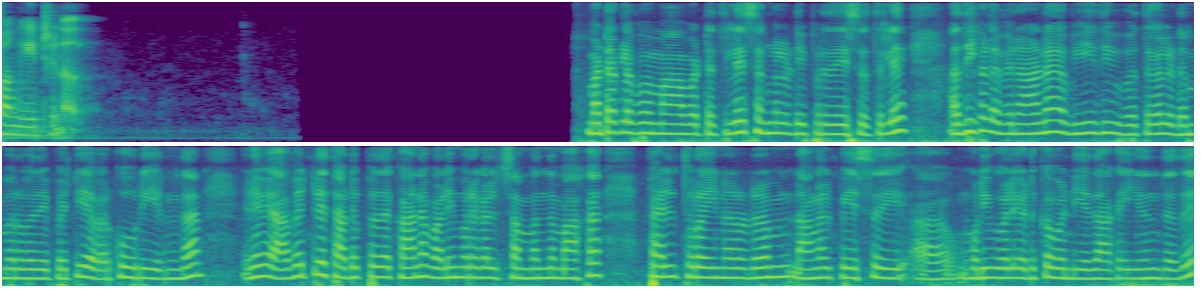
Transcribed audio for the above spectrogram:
பங்கேற்றனர். மட்டக்களப்பு மாவட்டத்திலே செங்கலடி பிரதேசத்திலே அதிகளவிலான வீதி விபத்துகள் இடம்பெறுவதை பற்றி அவர் கூறியிருந்தார். எனவே அவற்றை தடுப்பதற்கான வழிமுறைகள் சம்பந்தமாக பல்துறையினரிடம் நாங்கள் பேச முடிவுகளை எடுக்க வேண்டியதாக இருந்தது.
